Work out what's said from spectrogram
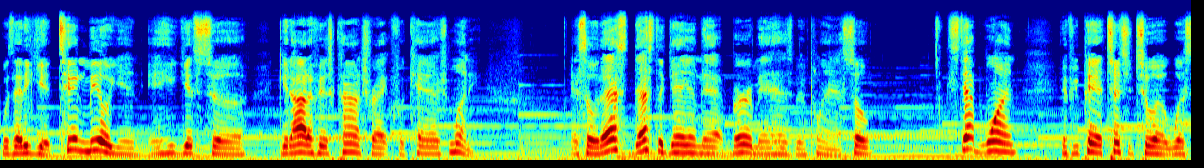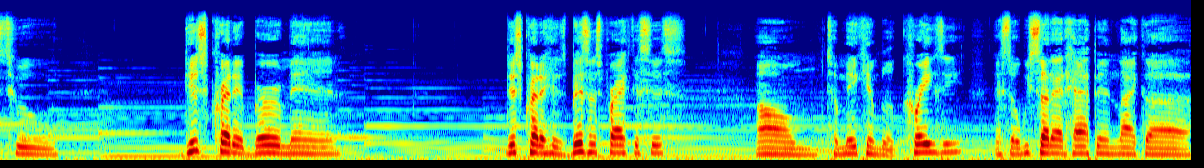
was that he get 10 million and he gets to get out of his contract for cash money. And so that's that's the game that Birdman has been playing. So step 1, if you pay attention to it was to discredit Birdman, discredit his business practices, um, to make him look crazy. And so we saw that happen like uh,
